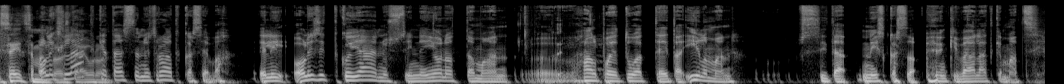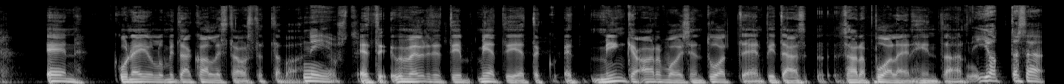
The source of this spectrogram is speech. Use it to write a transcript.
17 Oliko lätkä euroa. tässä nyt ratkaiseva? Eli olisitko jäänyt sinne jonottamaan ö, halpoja tuotteita ilman sitä niskassa hönkivää lätkämatsia? En, kun ei ollut mitään kallista ostettavaa. Niin just. Et me yritettiin miettiä, että, että minkä arvoisen tuotteen pitää saada puoleen hintaan. Jotta sä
